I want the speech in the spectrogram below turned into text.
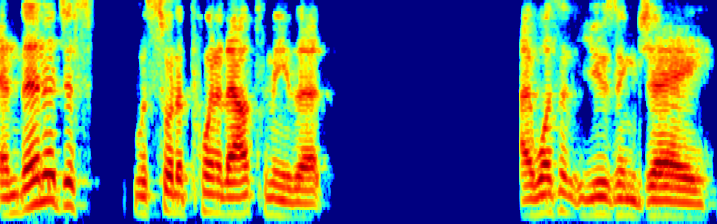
and then it just was sort of pointed out to me that I wasn't using Jay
